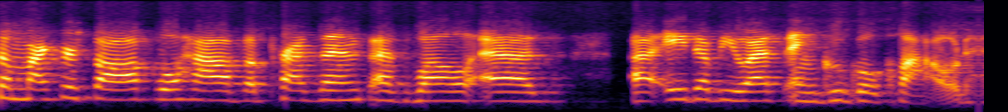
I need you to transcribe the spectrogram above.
So Microsoft will have a presence as well as uh, AWS and Google Cloud.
